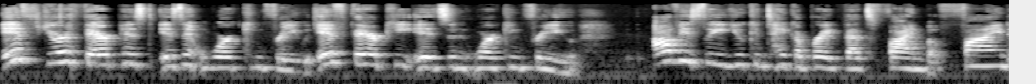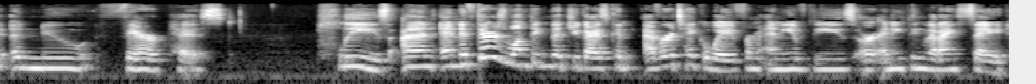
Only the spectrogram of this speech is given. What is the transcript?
If your therapist isn't working for you, if therapy isn't working for you, obviously you can take a break, that's fine, but find a new therapist. Please. And and if there's one thing that you guys can ever take away from any of these or anything that I say,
